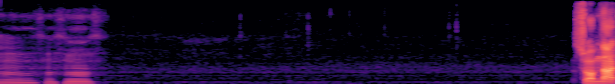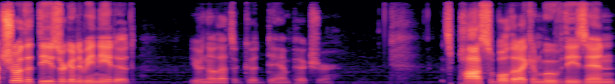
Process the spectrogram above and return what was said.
Mm-hmm. So I'm not sure that these are going to be needed, even though that's a good damn picture. It's possible that I can move these in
